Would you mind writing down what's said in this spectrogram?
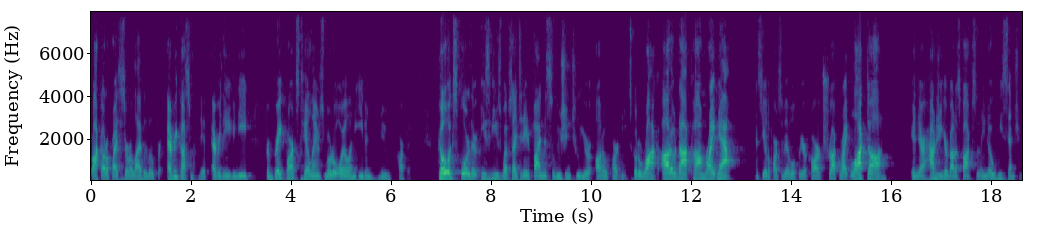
Rock Auto prices are reliably low for every customer. They have everything you can need from brake parts, tail lamps, motor oil, and even new carpet. Go explore their easy to use website today to find the solution to your auto part needs. Go to rockauto.com right now and see all the parts available for your car or truck, right? Locked on in there. How did you hear about us box so they know we sent you?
